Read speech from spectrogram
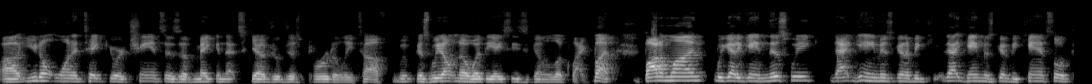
uh, you don't want to take your chances of making that schedule just brutally tough because we don't know what the ACC is going to look like. But bottom line, we got a game this week. That game is going to be that game is going to be canceled.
